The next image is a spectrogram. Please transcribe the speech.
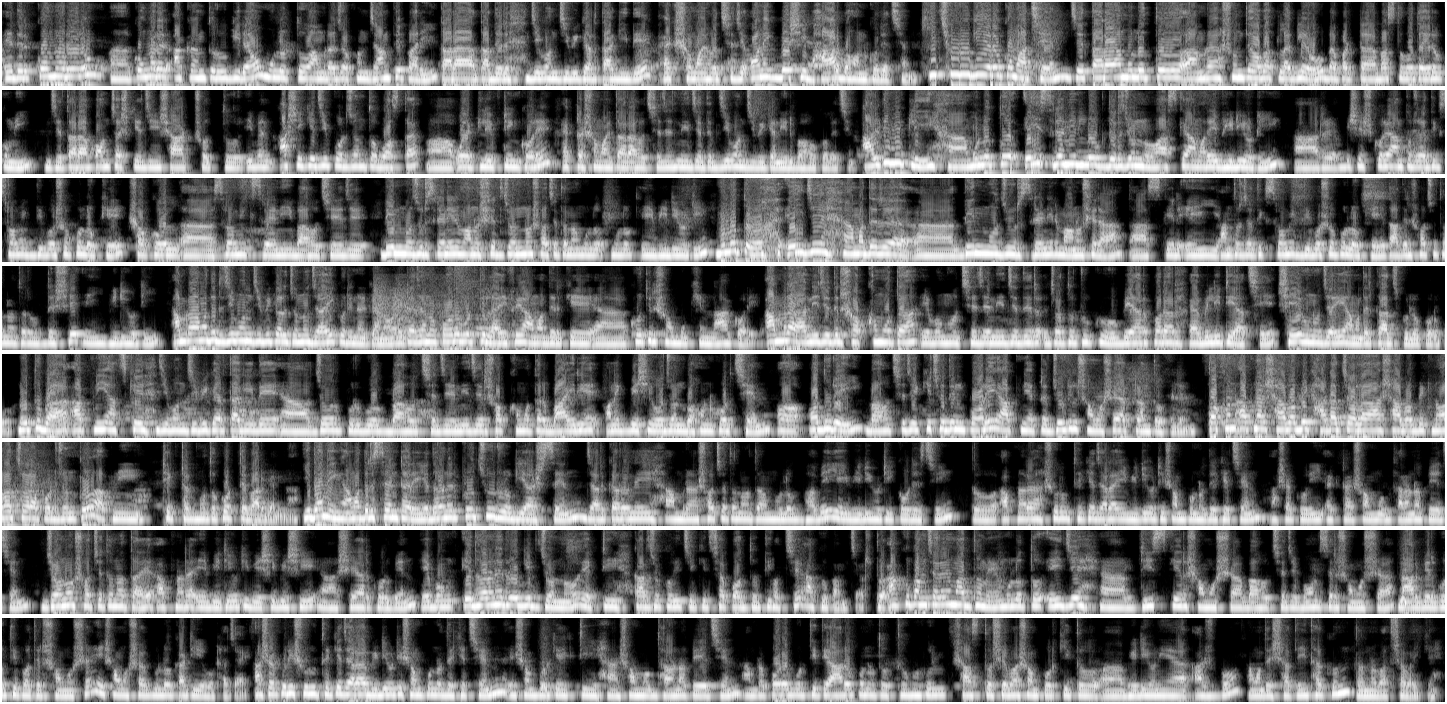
এদের কোমরেরও কোমরের আক্রান্ত রোগীরাও মূলত আমরা যখন জানতে পারি, তারা তাদের জীবন জীবিকার তাগিদে এক সময় হচ্ছে যে অনেক বেশি ভার বহন করেছেন। কিছু রোগী এরকম আছেন যে তারা মূলত আমরা শুনতে অবাক লাগলেও ব্যাপারটা বাস্তবতা এরকমই যে তারা পঞ্চাশ কেজি, ষাট, সত্তর ইভেন আশি কেজি পর্যন্ত বস্তা ওয়েট লিফটিং করে একটা সময় তারা হচ্ছে যে নিজেদের জীবন জীবিকা নির্বাহ করেছেন আলটিমেটলি মূলত এই শ্রেণির লোকদের জন্য আজকে আমার এই ভিডিওটি, আর বিশেষ করে আন্তর্জাতিক শ্রমিক দিবস উপলক্ষে সকল শ্রমিক শ্রেণি বা হচ্ছে যে দিনমজুর শ্রেণির মানুষের জন্য সচেতনামূলক, মূলক এই ভিডিওটি। মূলত এই যে আমাদের দিনমজুর শ্রেণির মানুষেরা আজকের এই আন্তর্জাতিক শ্রমিক দিবস উপলক্ষে তাদের সচেতনতার উদ্দেশ্যে এই ভিডিওটি, আমরা আমাদের জীবন জীবিকার জন্য যাই করি না কেন, এটা যেন পরবর্তী লাইফে আমাদেরকে ক্ষতির সম্মুখীন না করে। আমরা নিজেদের সক্ষমতা এবং হচ্ছে যে নিজেদের যতটুকু বেয়ার করার অ্যাবিলিটি আছে, সেই অনুযায়ী আমাদের কাজগুলো করব। নতুবা আপনি আজকে জীবন জীবিকার তাগিদে জোরপূর্বক বা হচ্ছে যে নিজের সক্ষমতার বাইরে অনেক বেশি ওজন বহন করছেন অদূরেই বা হচ্ছে যে কিছুদিন পরে আপনি একটা জটিল সমস্যায় আক্রান্ত হলেন। তখন আপনার স্বাভাবিক হাঁটা চলা স্বাভাবিক নড়াচড়া পর্যন্ত আপনি ঠিকঠাক মতো করতে পারবেন না। ইদানিং আমাদের সেন্টারে এ ধরনের প্রচুর রোগী আসছেন, যার কারণে আমরা সচেতনতামূলক ভাবেই এই ভিডিওটি করেছি। তো আপনারা শুরু থেকে যারা এই ভিডিওটি সম্পূর্ণ দেখেছেন, আশা করি একটা সম্মুখ ধারণা পেয়েছেন। জনসচেতনতায় আপনারা এই ভিডিওটি বেশি বেশি শেয়ার করবেন এবং এ ধরনের রোগীর জন্য একটি কার্যকরী চিকিৎসা পদ্ধতি হচ্ছে আকুপাংচার তো আকুপাংচারের মাধ্যমে মূলত এই যে ডিস্কের সমস্যা বা হচ্ছে যে বোনসের সমস্যা নার্ভের গতিপথের সমস্যা, এই সমস্যাগুলো কাটিয়ে ওঠা যায়। আশা করি শুরু থেকে যারা ভিডিওটি সম্পূর্ণ দেখেছেন, এ সম্পর্কে একটি সম্যক ধারণা পেয়েছেন, আমরা পরবর্তীতে আরও কোনো তথ্যবহুল স্বাস্থ্য সেবা সম্পর্কিত ভিডিও নিয়ে আসব। আমাদের সাথেই থাকুন। ধন্যবাদ সবাইকে।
